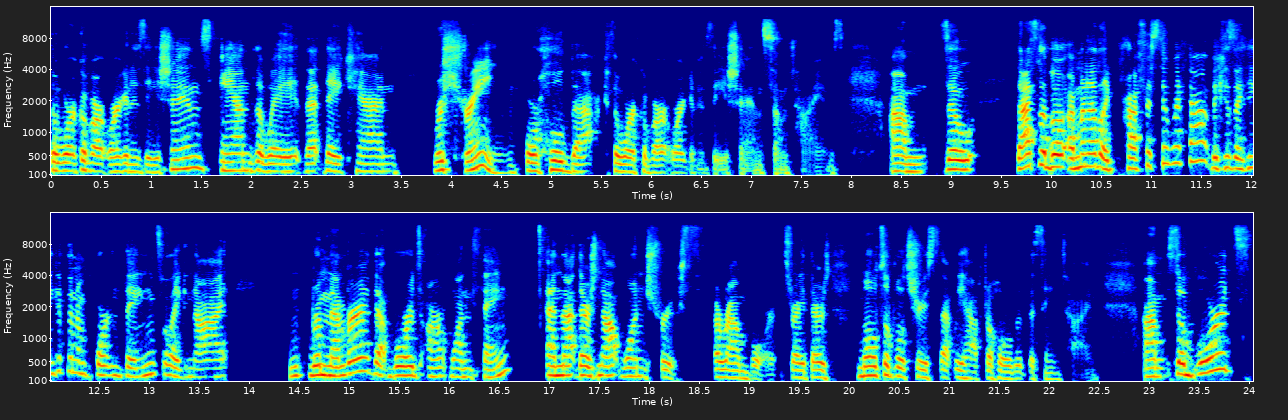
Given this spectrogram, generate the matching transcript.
the work of our organizations and the way that they can restrain or hold back the work of our organization sometimes. Um, so that's the book. I'm gonna like preface it with that because I think it's an important thing to like not remember that boards aren't one thing and that there's not one truth around boards, right? There's multiple truths that we have to hold at the same time. Um, so boards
